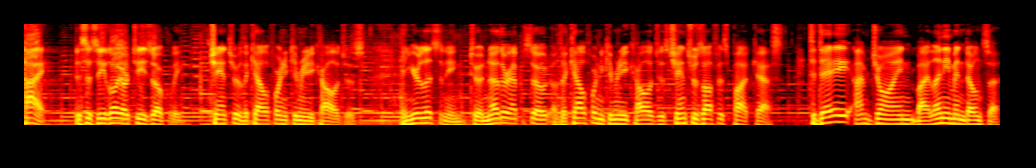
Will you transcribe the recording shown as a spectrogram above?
Hi, this is Eloy Ortiz Oakley, Chancellor of the California Community Colleges, and you're listening to another episode of the California Community Colleges Chancellor's Office podcast. Today, I'm joined by Lenny Mendonca,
